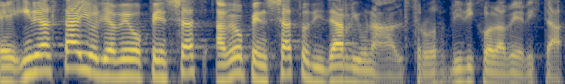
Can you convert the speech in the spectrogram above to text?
Eh, in realtà io gli avevo pensato, avevo pensato di dargli un altro, vi dico la verità.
